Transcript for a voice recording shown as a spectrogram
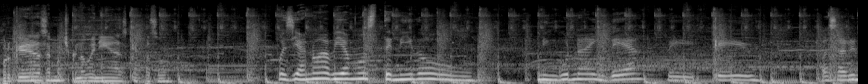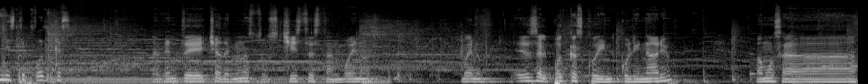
¿Por qué hace mucho que no venías? ¿Qué pasó? Pues ya no habíamos tenido ninguna idea de qué pasar en este podcast. La gente echa de menos tus chistes tan buenos. Bueno, ese es el podcast culinario. Vamos a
